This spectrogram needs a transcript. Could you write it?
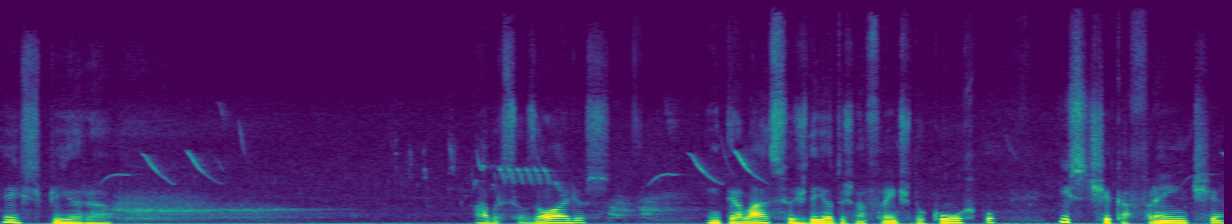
Expira. Abra seus olhos, entrelace os dedos na frente do corpo, estica a frente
